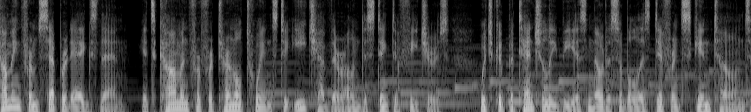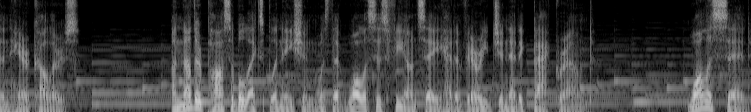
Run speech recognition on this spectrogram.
Coming from separate eggs then, it's common for fraternal twins to each have their own distinctive features, which could potentially be as noticeable as different skin tones and hair colors. Another possible explanation was that Wallace's fiancée had a very genetic background. Wallace said,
